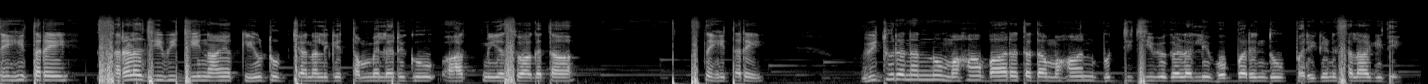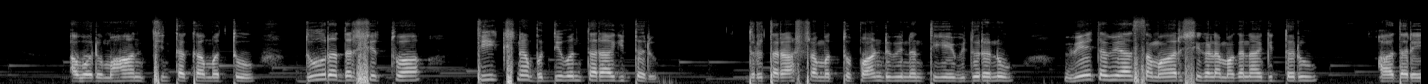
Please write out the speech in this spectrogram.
ಸ್ನೇಹಿತರೆ ಸರಳ ಜೀವಿ ಜಿ ನಾಯಕ್ ಯೂಟ್ಯೂಬ್ ಚಾನಲ್ಗೆ ತಮ್ಮೆಲ್ಲರಿಗೂ ಆತ್ಮೀಯ ಸ್ವಾಗತ. ಸ್ನೇಹಿತರೆ, ವಿದುರನನ್ನು ಮಹಾಭಾರತದ ಮಹಾನ್ ಬುದ್ಧಿಜೀವಿಗಳಲ್ಲಿ ಒಬ್ಬರೆಂದು ಪರಿಗಣಿಸಲಾಗಿದೆ. ಅವರು ಮಹಾನ್ ಚಿಂತಕ ಮತ್ತು ದೂರದರ್ಶಿತ್ವ, ತೀಕ್ಷ್ಣ ಬುದ್ಧಿವಂತರಾಗಿದ್ದರು. ಧೃತರಾಷ್ಟ್ರ ಮತ್ತು ಪಾಂಡುವಿನಂತೆಯೇ ವಿದುರನು ವೇದವ್ಯಾಸ ಮಹರ್ಷಿಗಳ ಮಗನಾಗಿದ್ದರು. ಆದರೆ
